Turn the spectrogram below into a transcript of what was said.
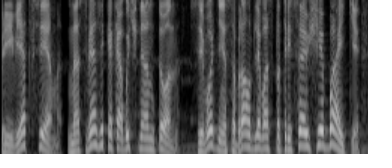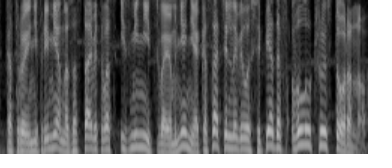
Привет всем! На связи, как обычно, Антон. Сегодня я собрал для вас потрясающие байки, которые непременно заставят вас изменить свое мнение касательно велосипедов в лучшую сторону.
